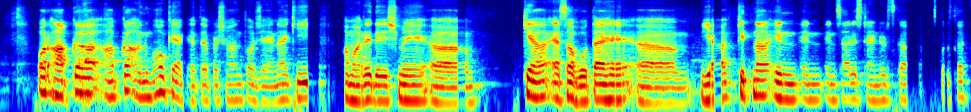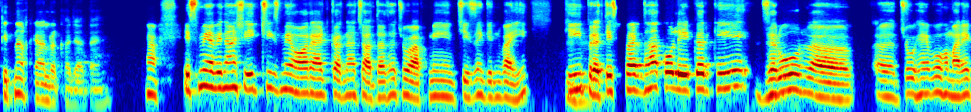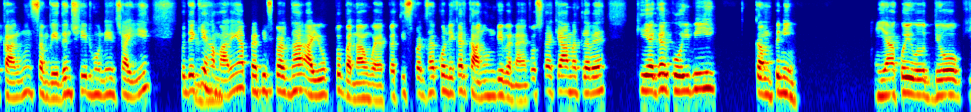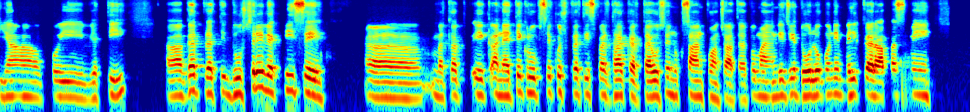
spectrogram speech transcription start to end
और आपका आपका अनुभव क्या कहता है प्रशांत और जैना कि हमारे देश में आ, क्या ऐसा होता है आ, या कितना इन इन इन सारे स्टैंडर्ड्स का उसका कितना ख्याल रखा जाता है? हाँ इसमें अविनाश एक चीज़ में और ऐड करना चाहता था जो आपने चीज़ें गिनवाई कि हम्म। प्रतिस्पर्धा को लेकर के ज़रूर जो है वो हमारे कानून संवेदनशील होने चाहिए तो देखिए हम्म। हमारे यहाँ प्रतिस्पर्धा आयोग तो बना हुआ है प्रतिस्पर्धा को लेकर कानून भी बना है तो उसका क्या मतलब है कि अगर कोई भी कंपनी या कोई उद्योग या कोई व्यक्ति अगर प्रति दूसरे व्यक्ति से आ, मतलब एक अनैतिक रूप से कुछ प्रतिस्पर्धा करता है उसे नुकसान पहुंचाता है तो मान लीजिए दो लोगों ने मिलकर आपस में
